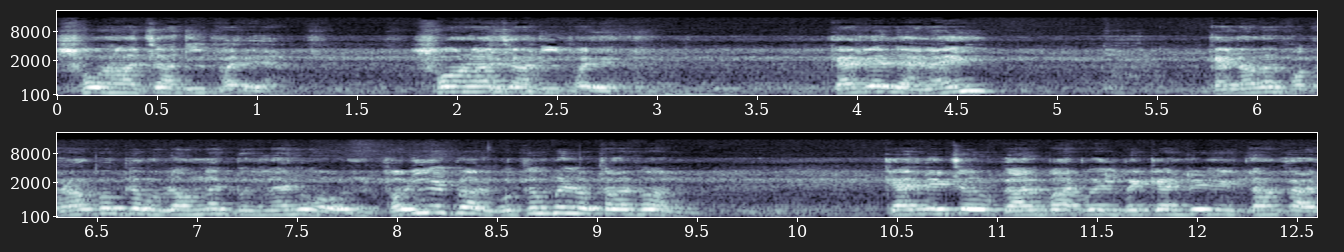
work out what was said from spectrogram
ਸੋਨਾ ਚਾਂਦੀ ਫੜਿਆ। ਸੋਨਾ ਚਾਂਦੀ ਫੜਿਆ। ਕਹਿੰਦੇ, ਲੈਣਾ ਹੀ ਕਹਿੰਦਾ ਮੈਂ ਫਕਰਾਂ ਕੋ ਕਿਉਂ ਲਾਉਂ ਮੈਂ ਦੁਨੀਆ ਨੂੰ ਹੋਰ ਥੋੜੀ ਹੈ ਤੁਹਾਨੂੰ ਕਿਉਂ ਮੈਂ ਲੁੱਟਾਂ ਤੁਹਾਨੂੰ। ਕਹਿੰਦੇ ਚਲੋ ਗੱਲਬਾਤ ਹੋਈ ਫਿਰ ਕਹਿੰਦੇ ਨੇ ਇਦਾਂ ਕਰ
